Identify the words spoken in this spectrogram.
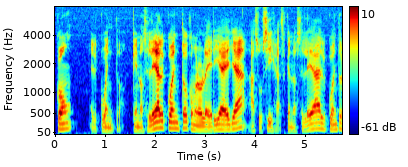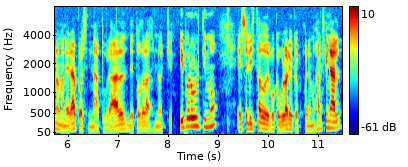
con el cuento. Que nos lea el cuento como lo leería ella a sus hijas. Que nos lea el cuento de una manera pues natural de todas las noches. Y por último, ese listado de vocabulario que ponemos al final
